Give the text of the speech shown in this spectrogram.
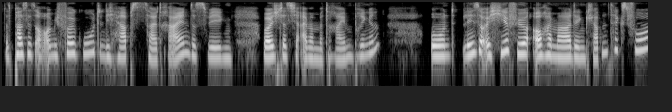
Das passt jetzt auch irgendwie voll gut in die Herbstzeit rein, deswegen wollte ich das hier einmal mit reinbringen und lese euch hierfür auch einmal den Klappentext vor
